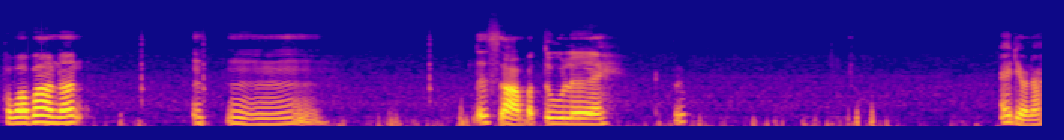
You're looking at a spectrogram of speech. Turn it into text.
เพราะว่าบ้านนั้น อือหือได้สามประตูเลยปึ๊บเอ้ยเดี๋ยวนะ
